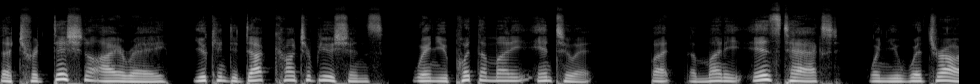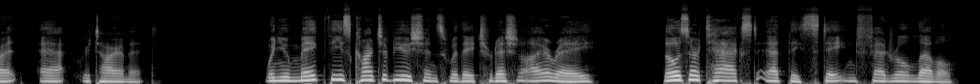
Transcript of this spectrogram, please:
the traditional IRA, you can deduct contributions when you put the money into it, but the money is taxed when you withdraw it at retirement. When you make these contributions with a traditional IRA, those are taxed at the state and federal level.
